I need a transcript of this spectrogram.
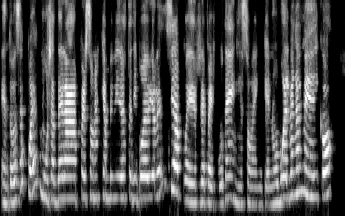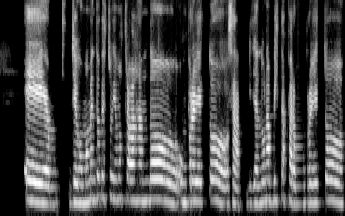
Entonces, pues muchas de las personas que han vivido este tipo de violencia, pues repercuten en eso, en que no vuelven al médico. Eh, llegó un momento que estuvimos trabajando un proyecto, o sea, viendo unas vistas para un proyecto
